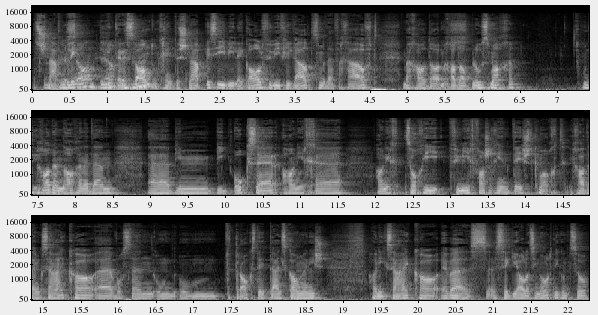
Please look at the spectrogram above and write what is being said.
ein Schnäppchen. Interessant, ja. Interessant mhm. und könnte ein Schnäppchen sein, weil egal für wie viel Geld man dann verkauft, man kann da, man kann da Plus machen. Und ich habe dann nachher dann, äh, beim, bei Auxerre habe ich, äh, habe ich so ein für mich fast ein einen Test gemacht. Ich habe dann gesagt, äh, wo es dann um, um Vertragsdetails gegangen ist, habe ich gesagt, eben, es, es sei alles in Ordnung und so.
